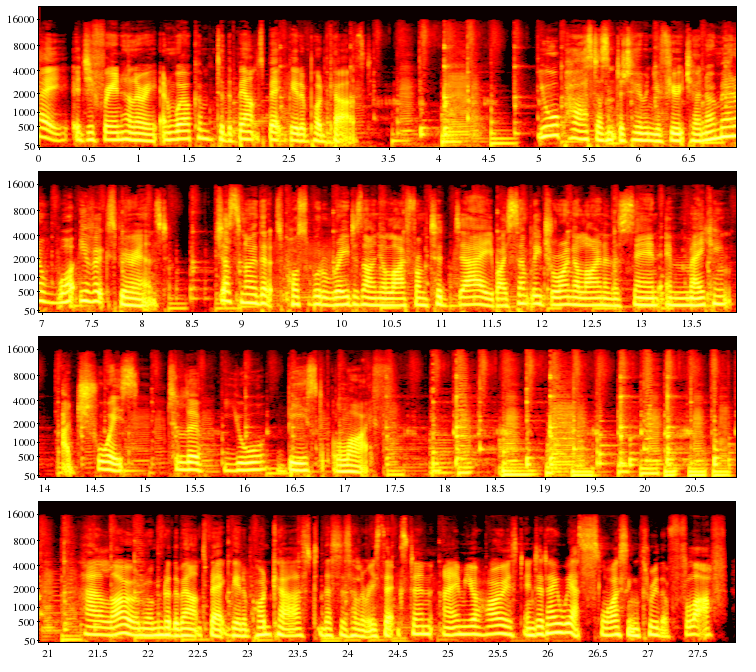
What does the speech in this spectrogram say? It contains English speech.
Hey, it's your friend Hilary, and welcome to the Bounce Back Better podcast. Your past doesn't determine your future, no matter what you've experienced. Just know that it's possible to redesign your life from today by simply drawing a line in the sand and making a choice to live your best life. Hello, and welcome to the Bounce Back Better podcast. This is Hilary Saxton. I am your host, and today we are slicing through the fluff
